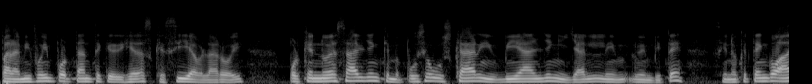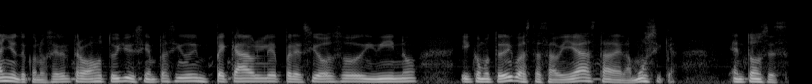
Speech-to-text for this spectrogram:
para mí fue importante que dijeras que sí hablar hoy, porque no es alguien que me puse a buscar y vi a alguien y ya le- lo invité, sino que tengo años de conocer el trabajo tuyo y siempre ha sido impecable, precioso, divino y como te digo, hasta sabía hasta de la música. Entonces,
